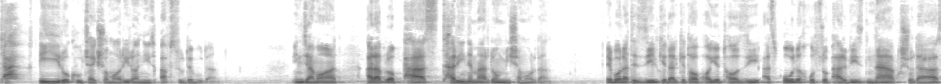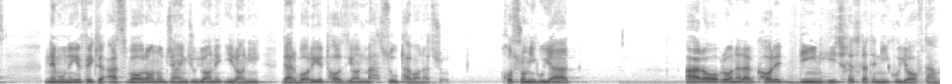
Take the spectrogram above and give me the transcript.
تحقیر و کوچک شماری را نیز افسوده بودند. این جماعت عرب را پس ترین مردم می شمردند عبارت زیل که در کتابهای تازی از قول خسرو پرویز نقل شده است نمونه فکر اسواران و جنگجویان ایرانی درباره تازیان محسوب تواند شد. خسرو می‌گوید اعراب را نه در کار دین هیچ خصلت نیکو یافتم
